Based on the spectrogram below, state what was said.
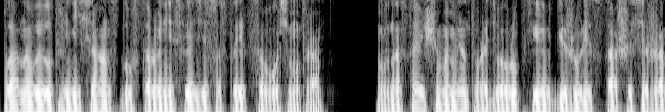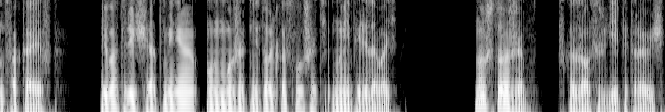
«Плановый утренний сеанс двусторонней связи состоится в 8 утра. В настоящий момент в радиорубке дежурит старший сержант Факаев, и в отличие от меня он может не только слушать, но и передавать». «Ну что же», — сказал Сергей Петрович,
